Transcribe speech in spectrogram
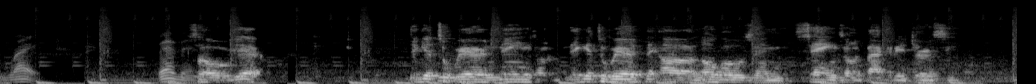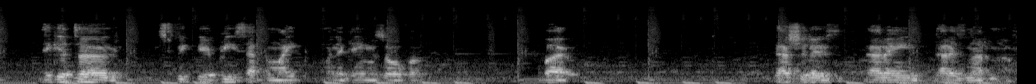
right. Seven. So yeah, they get to wear names on. They get to wear th- uh, logos and sayings on the back of their jersey. They get to speak their piece at the mic when the game is over. But that shit is that ain't that is not enough.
